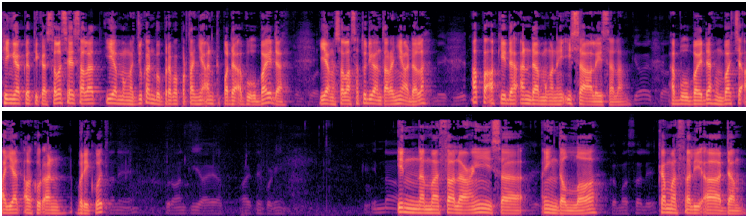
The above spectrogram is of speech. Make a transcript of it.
hingga ketika selesai salat ia mengajukan beberapa pertanyaan kepada Abu Ubaidah yang salah satu di antaranya adalah apa akidah Anda mengenai Isa alaihissalam? Abu Ubaidah membaca ayat Al-Quran berikut. Inna mathala Isa indallah kamathali Adam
